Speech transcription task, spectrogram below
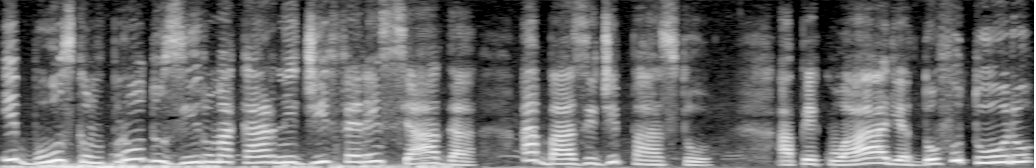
e buscam produzir uma carne diferenciada, à base de pasto. A pecuária do futuro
